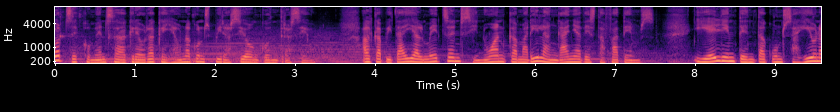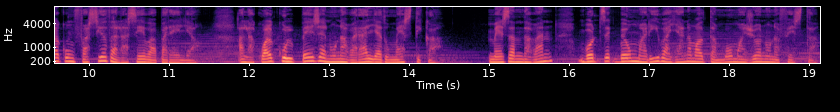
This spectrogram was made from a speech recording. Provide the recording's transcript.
Botzek comença a creure que hi ha una conspiració en contra seu. El capità i el metge insinuen que Marí l'enganya des de fa temps i ell intenta aconseguir una confessió de la seva parella, a la qual colpeja en una baralla domèstica. Més endavant, Botzek veu Marí ballant amb el tambor major en una festa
